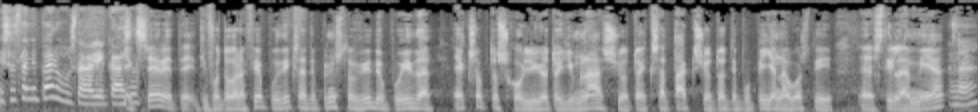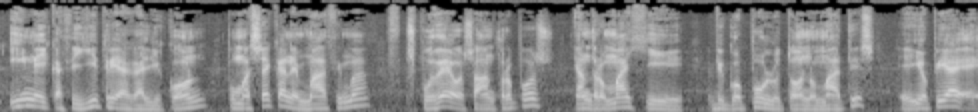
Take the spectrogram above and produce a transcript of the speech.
ήσασταν υπέροχος στα γαλλικά Και σας. ξέρετε, τη φωτογραφία που δείξατε πριν στο βίντεο που είδα έξω από το σχολείο, το γυμνάσιο, το εξατάξιο τότε που πήγαινα εγώ στη, ε, στη Λαμία, Ναι. είναι η καθηγήτρια γαλλικών που μας έκανε μάθημα, σπουδαίος άνθρωπος, η Ανδρομάχη Βιγκοπούλου το όνομά της, ε, η οποία ε,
